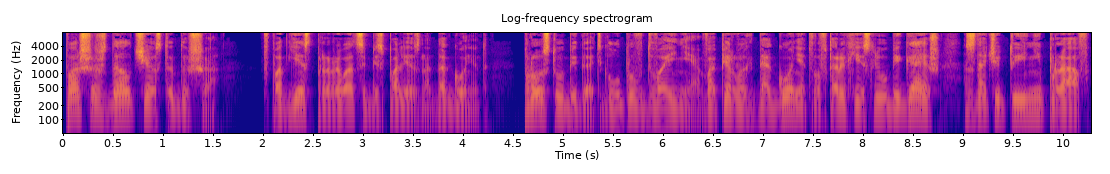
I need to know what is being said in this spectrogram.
Паша ждал, часто дыша. В подъезд прорываться бесполезно, догонят. Просто убегать глупо вдвойне. Во-первых, догонят, во-вторых, если убегаешь, значит, ты не прав,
